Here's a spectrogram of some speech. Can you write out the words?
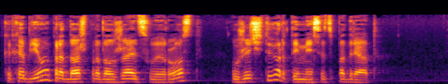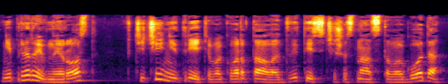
как объемы продаж продолжают свой рост – уже четвертый месяц подряд. Непрерывный рост в течение третьего квартала 2016 года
